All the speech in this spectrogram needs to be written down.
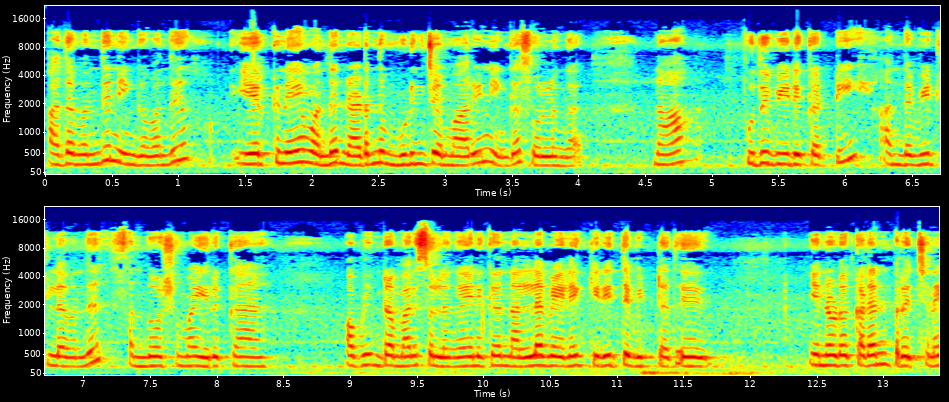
அதை வந்து நீங்கள் வந்து ஏற்கனவே வந்து நடந்து முடிஞ்ச மாதிரி நீங்கள் சொல்லுங்கள் நான் புது வீடு கட்டி அந்த வீட்டில் வந்து சந்தோஷமாக இருக்கேன் அப்படின்ற மாதிரி சொல்லுங்கள் எனக்கு நல்ல வேலை கிடைத்து விட்டது. என்னோட கடன் பிரச்சனை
